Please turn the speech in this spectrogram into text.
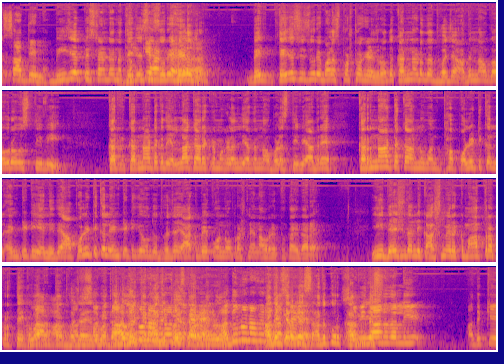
ಸಾಧ್ಯ ಇಲ್ಲ. ಬಿಜೆಪಿ ಪಿ ಸ್ಟ್ಯಾಂಡನ್ನು ತೇಜಸ್ವಿ ಸೂರ್ಯ. ಹೇಳಿದ್ರು. ಬೆ- ತೇಜಸ್ವಿ ಸೂರ್ಯ ಭಾಳ ಸ್ಪಷ್ಟವಾಗಿ ಹೇಳಿದ್ರು. ಅದು ಕನ್ನಡದ ಧ್ವಜ ಅದನ್ನು ನಾವು ಗೌರವಿಸ್ತೀವಿ. ಕರ್ ಕರ್ನಾಟಕದ ಎಲ್ಲ ಕಾರ್ಯಕ್ರಮಗಳಲ್ಲಿ ಅದನ್ನು ನಾವು ಬಳಸ್ತೀವಿ. ಆದರೆ ಕರ್ನಾಟಕ ಅನ್ನುವಂಥ ಪೊಲಿಟಿಕಲ್ ಎಂಟಿಟಿ ಏನಿದೆ ಆ ಪೊಲಿಟಿಕಲ್ ಎಂಟಿಟಿಗೆ ಒಂದು ಧ್ವಜ ಯಾಕೆ ಬೇಕು ಅನ್ನೋ ಪ್ರಶ್ನೆನ ಅವ್ರು ಎತ್ತಾ ಇದ್ದಾರೆ. ಈ ದೇಶದಲ್ಲಿ ಕಾಶ್ಮೀರಕ್ಕೆ ಮಾತ್ರ ಪ್ರತ್ಯೇಕವಾದಂತಹ ಧ್ವಜ ರಾಜಕೀಯ. ಕಾರಣಗಳು. ಅದಕ್ಕೆ ಅದಕ್ಕೂ ಸಂವಿಧಾನದಲ್ಲಿ ಅದಕ್ಕೆ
